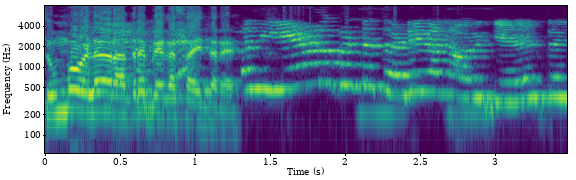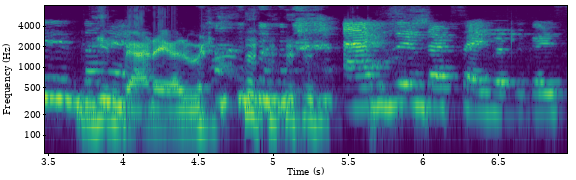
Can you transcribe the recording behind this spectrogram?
ತುಂಬಾ ಒಳ್ಳೆಯವರಾದ್ರೆ ಬೇಗ ಸಾಯ್ತಾರೆ. ನಾನು ಏಳು ಗಂಟೆ ತಡಿ ನಾನು ಅವ್ರಿಗೆ ಹೇಳ್ತಾ ನೀನ್ ಇದ್ದೀನಿ ಬೇಡ ಹೇಳ್ಬಿಡು. ಆಕ್ಸಿಡೆಂಟ್ ಆಗಿ ಸಾಯ್ಬಾರ್ದು ಗೈಸ್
